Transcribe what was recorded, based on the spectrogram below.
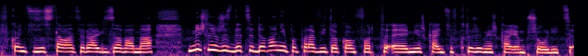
w końcu została zrealizowana. Myślę, że zdecydowanie poprawi to komfort e, mieszkańców, którzy mieszkają przy ulicy.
